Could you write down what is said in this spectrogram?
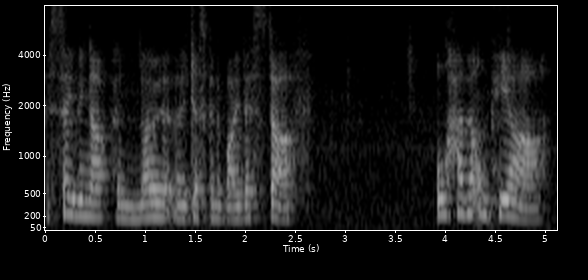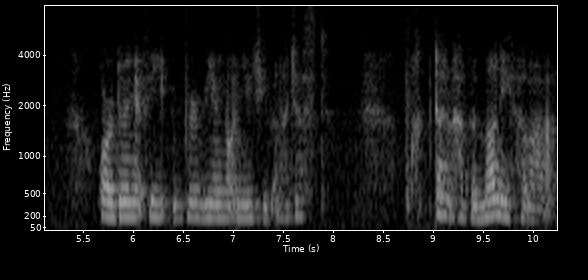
are saving up and know that they're just going to buy this stuff or have it on PR or doing it for reviewing it on YouTube and I just I don't have the money for that.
